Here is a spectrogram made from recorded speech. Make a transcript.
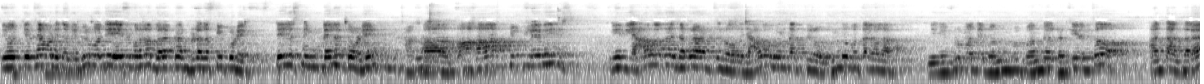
ನೀವು ಕೆಲಸ ಮಾಡಿ ನಮ್ಮಿಬ್ರು ಮಧ್ಯೆ ಏನು ಬರಲ್ಲ ಬರಕ್ ನಾನು ಬಿಡಲ್ಲ. ಕ್ಯೂ ಕೊಡಿ. ತೇಜಸ್ ನಿಮ್ ಡೈಲಾಗ್ ತಗೊಳ್ಳಿ. ಆ, ಆಹಾ ಕ್ಯೂ ಲೇಡೀಸ್ ನೀವ್ ಯಾವಾಗ ಜಗಳ ಆಡ್ತಿರೋ ಯಾವಾಗ ಒಂದಾಗ್ತಿರೋ ಒಂದು ಗೊತ್ತಾಗಲ್ಲ. ನೀವಿಬ್ರು ಮಧ್ಯೆ ಬಂದ್ ಬಂದ ಗತಿ ಅಂತೂ ಅಂತ ಅಂತಾರೆ.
